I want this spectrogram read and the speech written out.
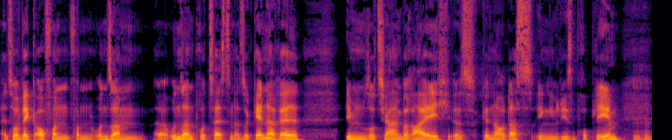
also weg auch von von unserem äh, unseren Prozessen. Also generell im sozialen Bereich ist genau das irgendwie ein Riesenproblem. Mhm.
